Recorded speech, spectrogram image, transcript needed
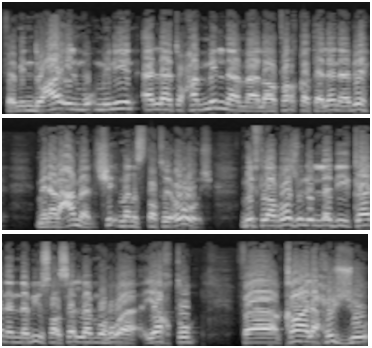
فمن دعاء المؤمنين ألا تحملنا ما لا طاقة لنا به من العمل شيء ما نستطيعوش. مثل الرجل الذي كان النبي صلى الله عليه وسلم وهو يخطب فقال حجوا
